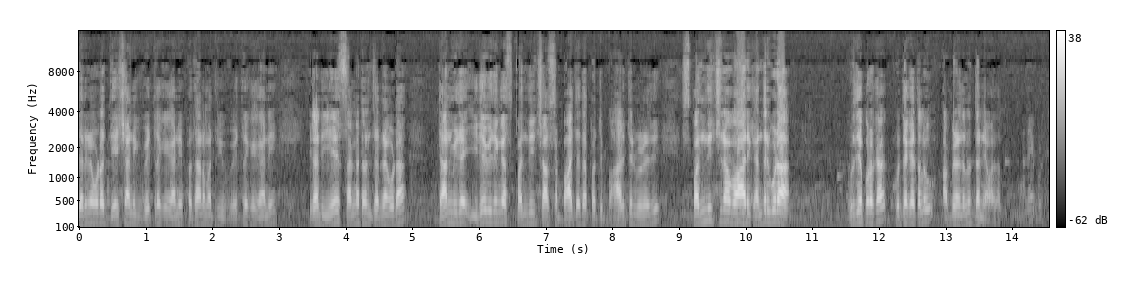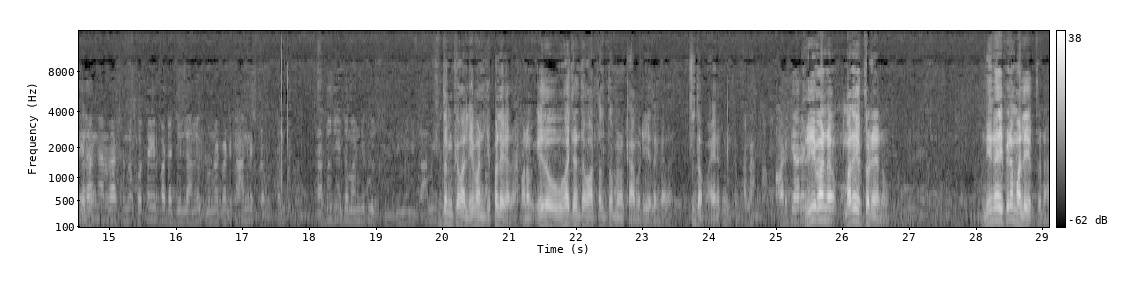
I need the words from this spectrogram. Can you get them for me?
జరిగినా కూడా దేశానికి వ్యతిరేక కానీ ప్రధానమంత్రికి వ్యతిరేక కానీ ఇలాంటి ఏ సంఘటన జరిగినా కూడా దాని మీద ఇదే విధంగా స్పందించాల్సిన బాధ్యత ప్రతి భారతీయుడి ఉంది. స్పందించిన వారికి అందరు కూడా హృదయపూర్వక కృతజ్ఞతలు అభినందనలు ధన్యవాదాలు. అలా ఇప్పుడు తెలంగాణ రాష్ట్రంలో కొత్త ఏర్పడ్డ జిల్లాలో ఇప్పుడు ఉన్నటువంటి కాంగ్రెస్ ప్రభుత్వం రద్దు చేద్దామని చెప్పి వస్తుంది దీన్ని మేము కామెంట్ చూద్దాం ఇంకా వాళ్ళు ఏమని చెప్పలే కదా. మనం ఏదో ఊహాజంత వార్తలతో మనం కామెడీ చేయలేం కదా. చూద్దాం గ్యారెంటీ త్రీ వన్ మళ్ళీ చెప్తున్నా నేను. నేను అయిపోయినా మళ్ళీ చెప్తున్నా.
